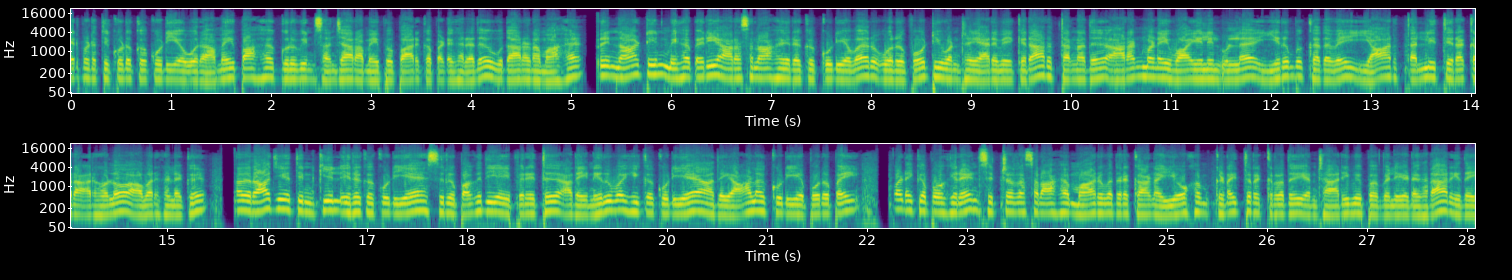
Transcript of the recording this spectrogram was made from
ஏற்படுத்தி கொடுக்கக்கூடிய ஒரு அமைப்பாக குருவின் சஞ்சார அமைப்பு பார்க்கப்படுகிறது. உதாரணமாக நாட்டின் மிகப்பெரிய அரசனாக இருக்கக்கூடியவர் ஒரு போட்டி ஒன்றை அறிவிக்கிறார். தனது அரண்மனை வாயிலில் உள்ள இரும்பு கதவை யார் தள்ளி திறக்கிறார்களோ அவர்களுக்கு தனது ராஜ்யத்தின் கீழ் இருக்கக்கூடிய சிறு பகுதியை பிரித்து அதை நிர்வகிக்கக்கூடிய அதை ஆளக்கூடிய பொறுப்பை ஒப்படைக்கப் போகிறேன். சிற்றரசராக மாறுவதற்கான யோகம் கிடைத்திருக்கிறது என்ற அறிவு அறிவிப்பு வெளியிடுகிறார். இதை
